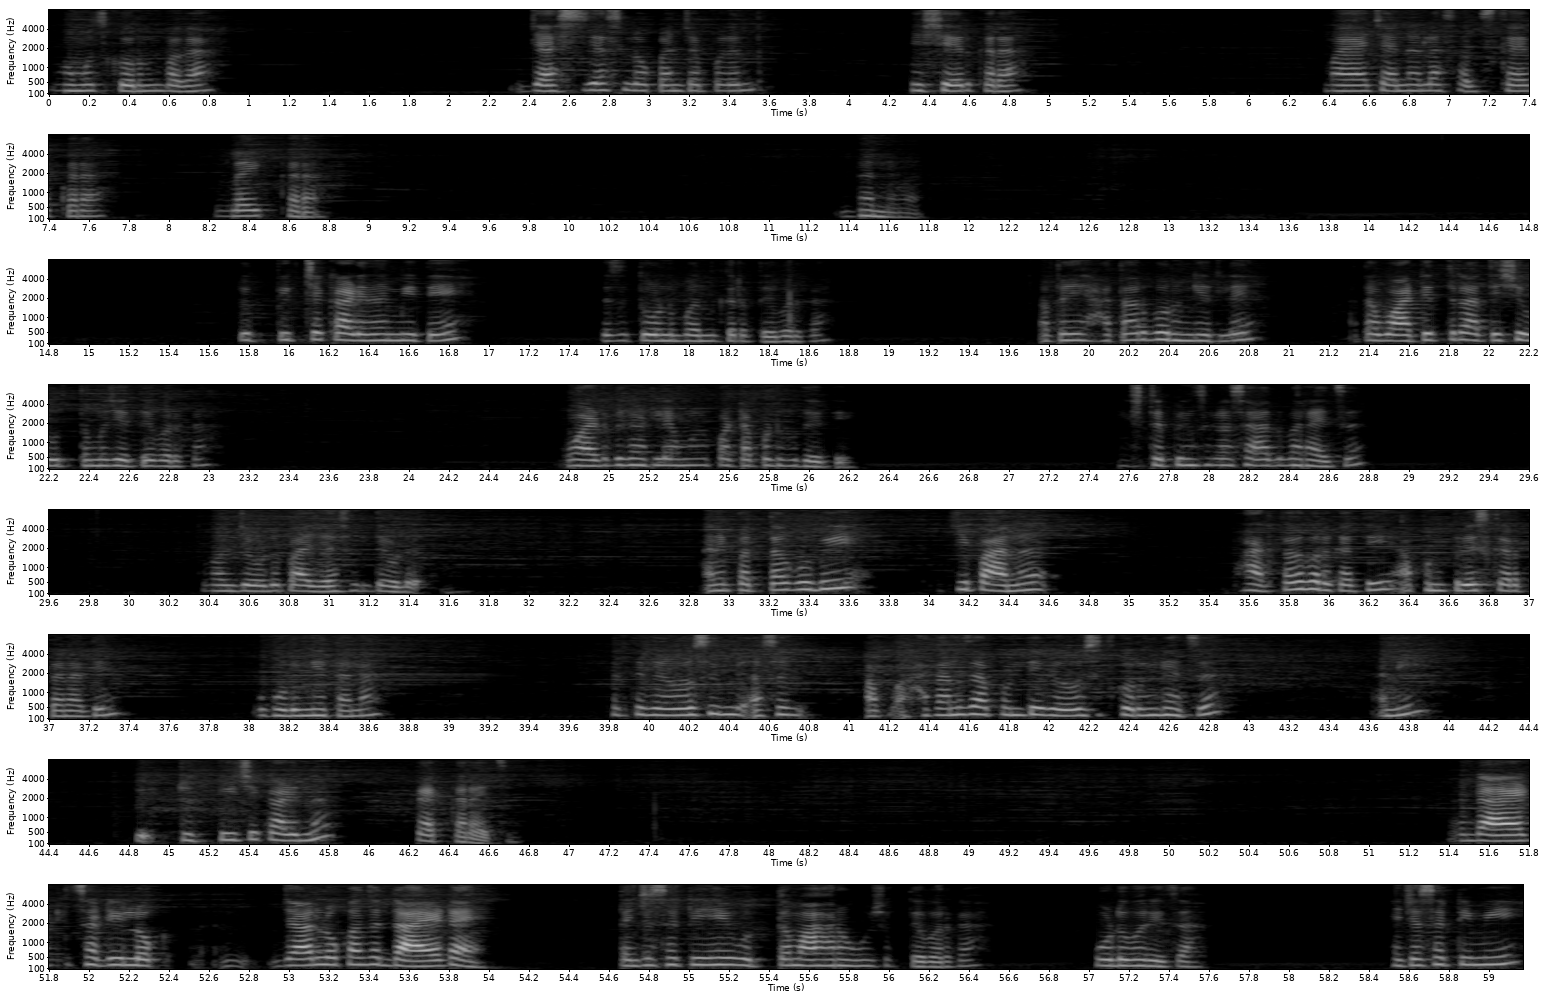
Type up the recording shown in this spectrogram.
मोमोज करून बघा. जास्तीत जास्त लोकांच्यापर्यंत हे शेअर करा. माझ्या चॅनलला सबस्क्राईब करा लाईक करा. धन्यवाद. टूथपिकच्या काडीनं मी ते त्याचं तोंड बंद करते बरं का. आता हे हातावर भरून घेतले. आता वाटीत तर अतिशय उत्तमच येते बरं का. वाढत घातल्यामुळे पटापट होते ते स्टफिंग सगळं असं आत भरायचं. तुम्हाला जेवढं पाहिजे असेल तेवढं. आणि पत्ताकोबीची पानं फाटतात बरं का ती आपण प्रेस करताना ते उकडून घेताना. तर ते व्यवस्थित असं आप हातानंच आपण ते व्यवस्थित करून घ्यायचं आणि टुथपीच्या काळीनं पॅक करायचं. डाएटसाठी लोक ज्या लोकांचा डाएट आहे त्यांच्यासाठी हे उत्तम आहार होऊ शकते बरं का? पोटभरीचा. ह्याच्यासाठी मी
